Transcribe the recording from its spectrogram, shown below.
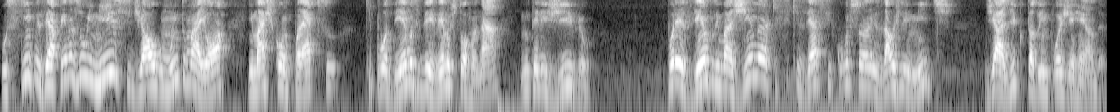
O simples é apenas o início de algo muito maior e mais complexo que podemos e devemos tornar inteligível. Por exemplo, imagina que se quisesse constitucionalizar os limites de alíquota do imposto de renda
